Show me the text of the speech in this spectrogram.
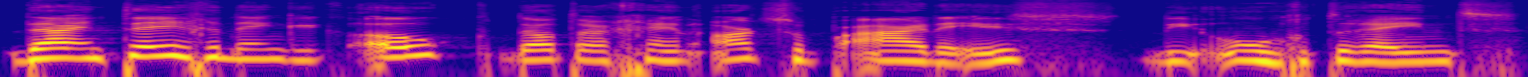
Daarentegen denk ik ook dat er geen arts op aarde is die ongetraind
